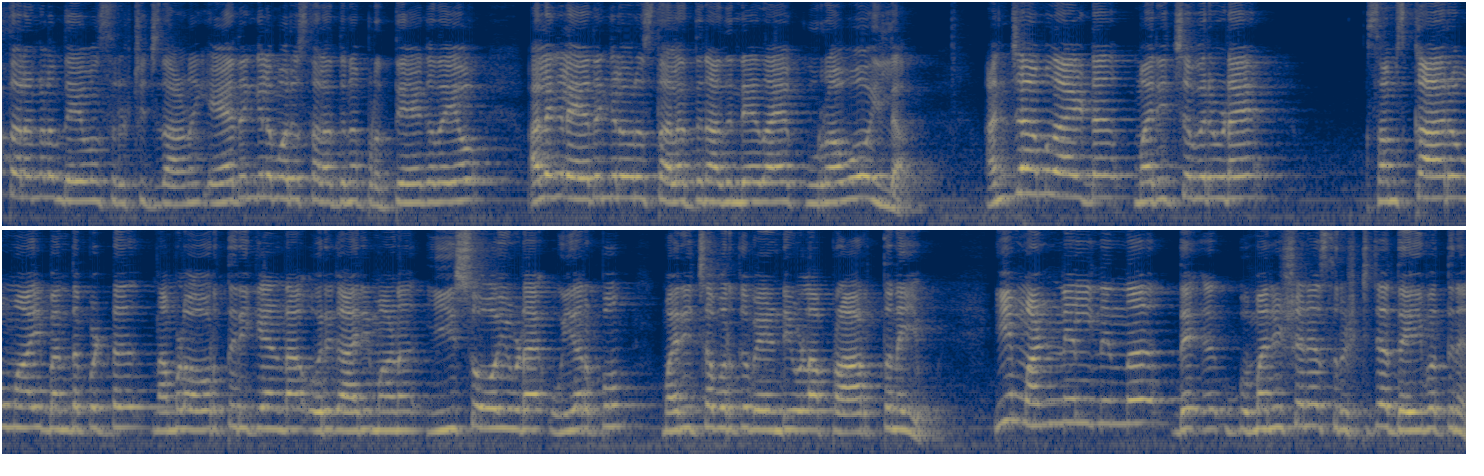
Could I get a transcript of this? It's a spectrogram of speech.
സ്ഥലങ്ങളും ദൈവം സൃഷ്ടിച്ചതാണ്. ഏതെങ്കിലും ഒരു സ്ഥലത്തിന് പ്രത്യേകതയോ അല്ലെങ്കിൽ ഏതെങ്കിലും ഒരു സ്ഥലത്തിന് അതിന്റെതായ കുറവോ ഇല്ല. അഞ്ചാമതായിട്ട് മരിച്ചവരുടെ സംസ്കാരവുമായി ബന്ധപ്പെട്ട് നമ്മൾ ഓർത്തിരിക്കേണ്ട ഒരു കാര്യമാണ് ഈശോയുടെ ഉയർപ്പും മരിച്ചവർക്ക് വേണ്ടിയുള്ള പ്രാർത്ഥനയും. ഈ മണ്ണിൽ നിന്ന് മനുഷ്യനെ സൃഷ്ടിച്ച ദൈവത്തിന്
